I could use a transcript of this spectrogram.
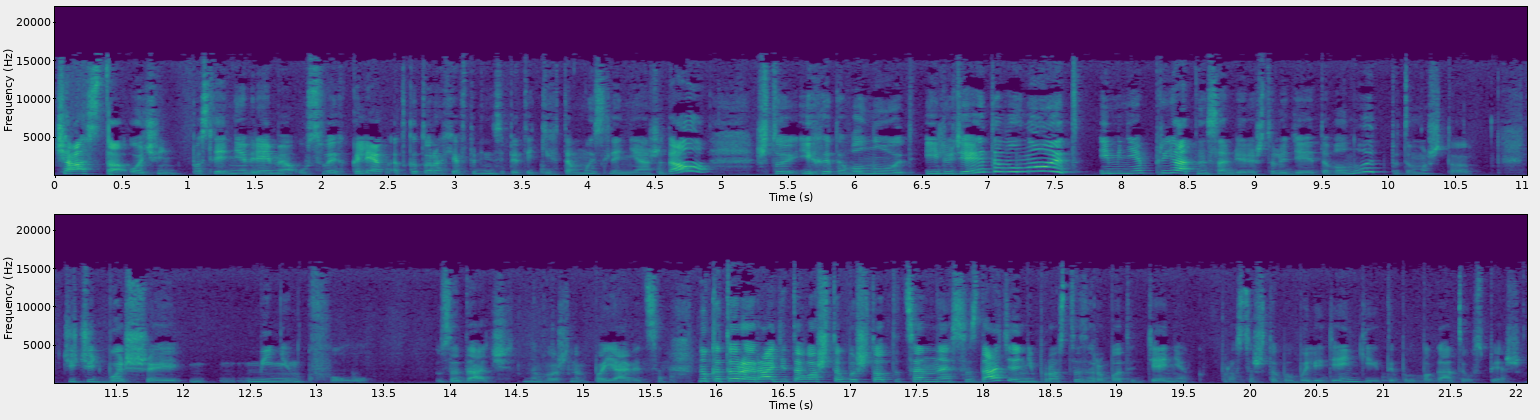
часто очень в последнее время у своих коллег, от которых я, в принципе, таких там мыслей не ожидала, что их это волнует, и людей это волнует, и мне приятно, на самом деле, что людей это волнует, потому что чуть-чуть больше meaningful задач, наверное, появится. Ну, которые ради того, чтобы что-то ценное создать, а не просто заработать денег, просто чтобы были деньги, и ты был богат и успешен.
